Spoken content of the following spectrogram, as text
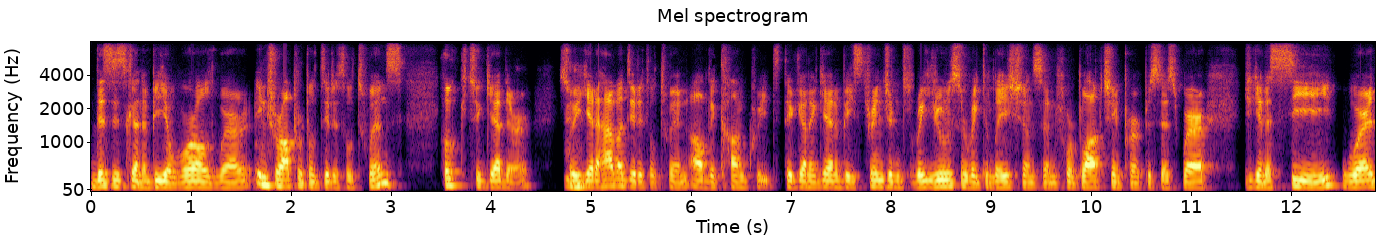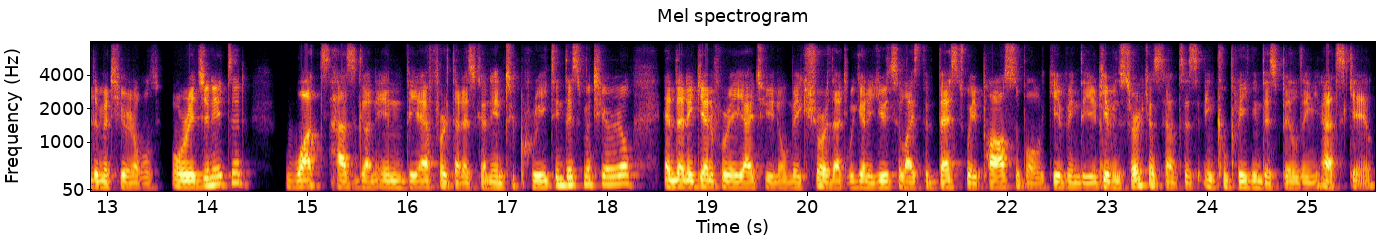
this is going to be a world where interoperable digital twins hook together so you're mm-hmm. going to have a digital twin of the concrete. They're going to get to be stringent rules and regulations, and for blockchain purposes, where you're going to see where the material originated, what has gone in the effort that has gone into creating this material and then again for ai to you know make sure that we're going to utilize the best way possible given the given circumstances in completing this building at scale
